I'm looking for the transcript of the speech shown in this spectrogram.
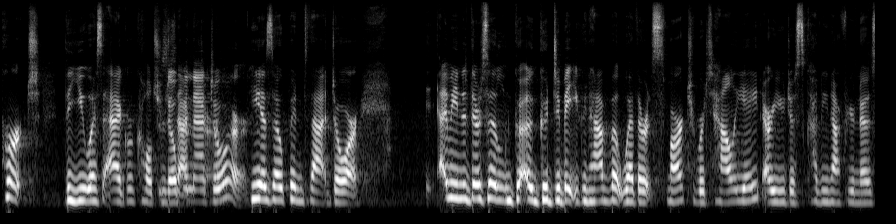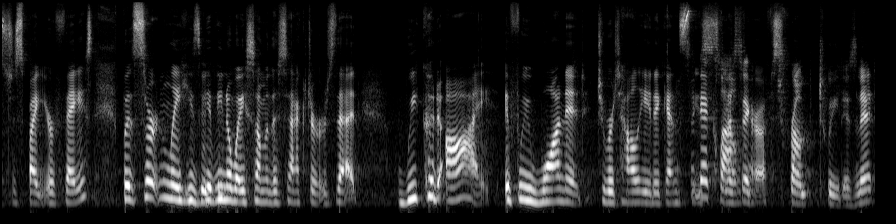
hurt the U.S. agriculture He's sector. opened that door. He has opened that door. I mean, there's a good debate you can have about whether it's smart to retaliate. Are you just cutting off your nose to spite your face? But certainly, he's giving away some of the sectors that we could eye if we wanted to retaliate against Like these a classic tariffs. Trump tweet, isn't it?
